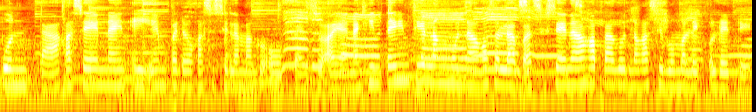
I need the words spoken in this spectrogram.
pagpunta kasi 9am pa daw kasi sila mag-open. So ayan, naghintay-hintay lang muna ako sa labas kasi nakakapagod na kasi bumalik ulit eh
